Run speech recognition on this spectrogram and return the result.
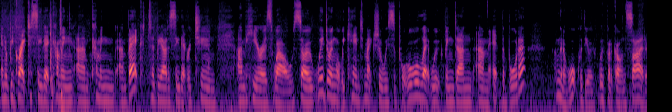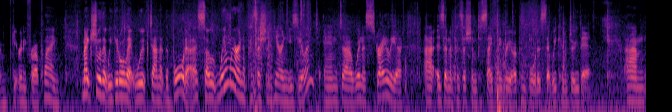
and it'll be great to see that coming um, coming um, back to be able to see that return um, here as well. So we're doing what we can to make sure we support all that work being done um, at the border. I'm going to walk with you. We've got to go inside and get ready for our plane make sure that we get all that work done at the border. So when we're in a position here in New Zealand and uh, when Australia uh, is in a position to safely reopen borders, that we can do that. Um,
